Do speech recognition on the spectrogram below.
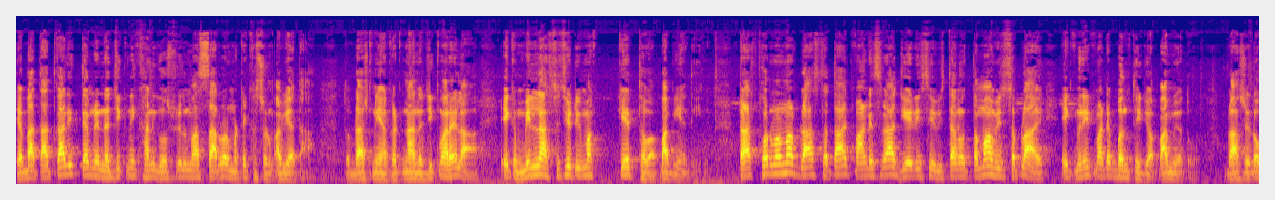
ત્યારબાદ તાત્કાલિક તેમને નજીકની ખાનગી હોસ્પિટલમાં સારવાર માટે ખસેડવામાં આવ્યા હતા. તો બ્લાસ્ટની આ ઘટના નજીકમાં રહેલા એક મિલના સીસીટીવીમાં કેદ થવા પામી હતી. ટ્રાન્સફોર્મરમાં બ્લાસ્ટ થતાં જ પાંડેસરા જીએડીસી વિસ્તારનો તમામ વીજ સપ્લાય એક મિનિટ માટે બંધ થઈ જવા પામ્યો હતો. બ્લાસ્ટ એટલો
